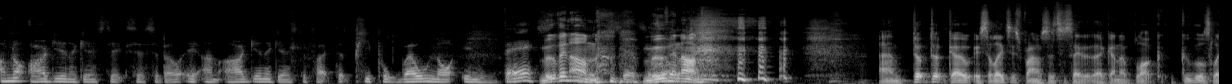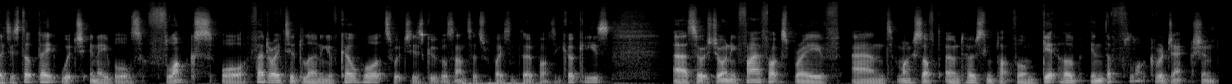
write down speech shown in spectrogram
I'm not arguing against the accessibility. I'm arguing against the fact that people will not invest. Moving on, accessibility. moving on. And DuckDuckGo is the latest browser to say that they're going to block Google's latest update, which enables flocks or federated learning of cohorts, which is Google's answer to replacing third party cookies. Uh, so it's joining Firefox, Brave, and Microsoft owned hosting platform GitHub in the flock rejection.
